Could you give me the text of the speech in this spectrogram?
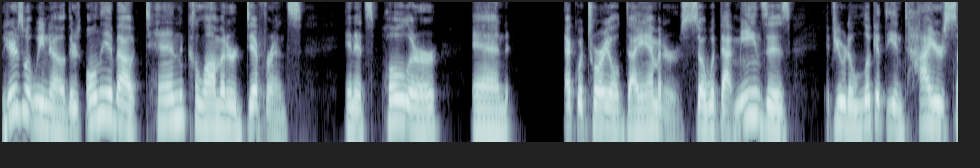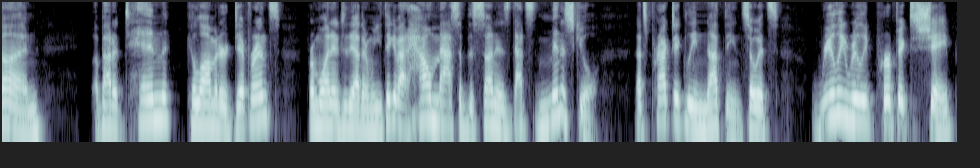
Here's what we know there's only about 10 kilometer difference in its polar and equatorial diameters. So, what that means is if you were to look at the entire sun, about a 10 kilometer difference from one end to the other. And when you think about how massive the sun is, that's minuscule. That's practically nothing. So, it's really, really perfect shape,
